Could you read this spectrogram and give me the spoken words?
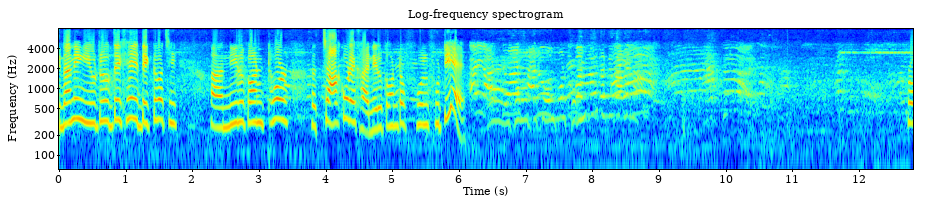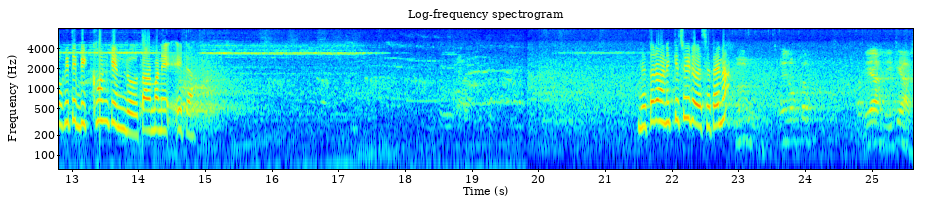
ইদানিং ইউটিউব দেখে দেখতে পাচ্ছি নীলকণ্ঠর চা করে খায়। নীলকণ্ঠ ফুল ফুটিয়ে? প্রকৃতি বীক্ষণ কেন্দ্র, তার মানে এটা। ভেতরে অনেক কিছুই রয়েছে তাই না? ইতিহাস।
